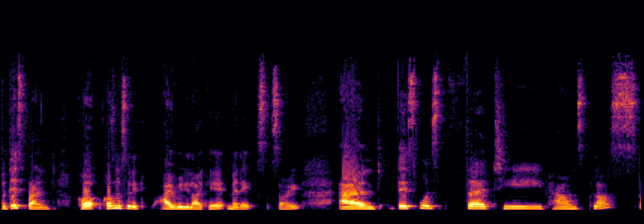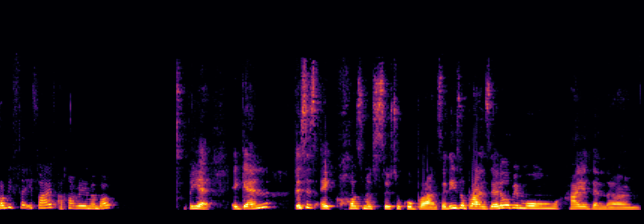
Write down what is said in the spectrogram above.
But this brand, Cosmeceutic, I really like it. Medics, sorry, and this was thirty pounds plus, probably thirty five. I can't really remember. But yeah, again, this is a cosmeceutical brand. So these are brands they're a little bit more higher than um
